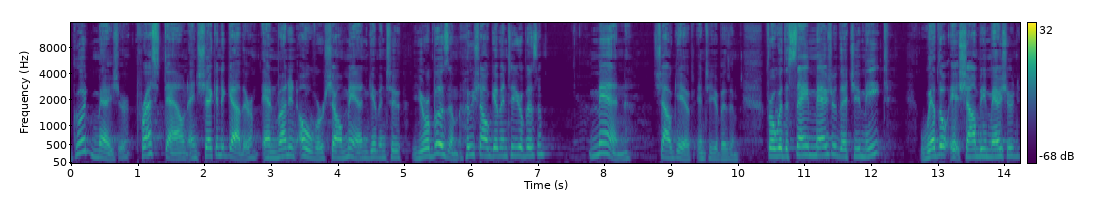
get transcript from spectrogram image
Good measure, pressed down and shaken together, and running over shall men give into your bosom. Who shall give into your bosom? men shall give into your bosom. For with the same measure that you meet, withal it shall be measured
